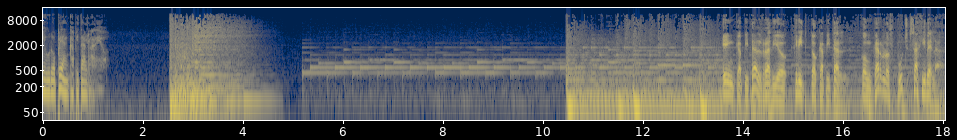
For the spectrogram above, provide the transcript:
europea en Capital Radio. En Capital Radio, Cripto Capital, con Carlos Puch Sajibela.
